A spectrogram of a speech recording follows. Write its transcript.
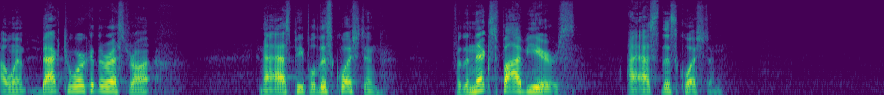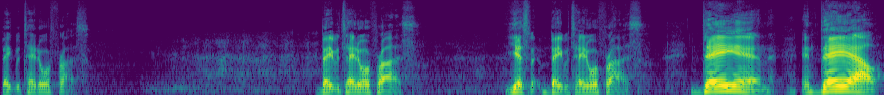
i went back to work at the restaurant and i asked people this question. For the next five years I asked this question baked potato or fries? baked potato or fries? Yes, baked potato or fries. Day in and day out.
